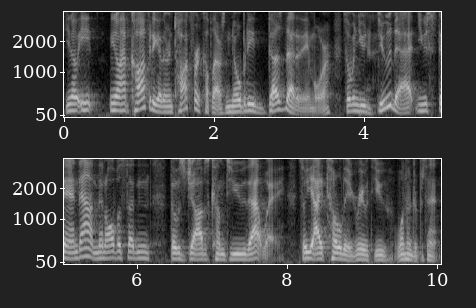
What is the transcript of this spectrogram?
you know eat you know have coffee together and talk for a couple hours. Nobody does that anymore. So when you do that, you stand out, and then all of a sudden those jobs come to you that way. So yeah, I totally agree with you 100. percent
